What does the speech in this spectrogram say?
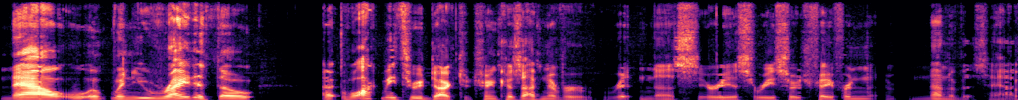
now, when you write it, though, uh, walk me through Dr. Trinh, because I've never written a serious research paper. None of us have.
